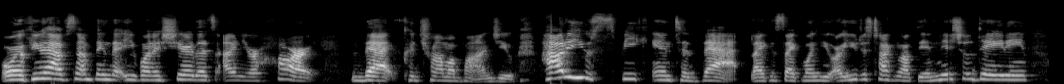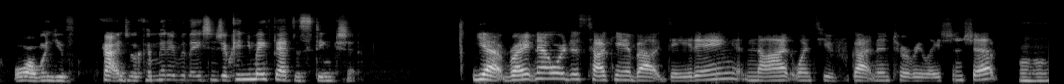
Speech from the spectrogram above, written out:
Or if you have something that you want to share that's on your heart that could trauma bond you. How do you speak into that? Like it's like when you are you just talking about the initial dating or when you've gotten into a committed relationship? Can you make that distinction? Yeah, right now we're just talking about dating, not once you've gotten into a relationship. hmm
